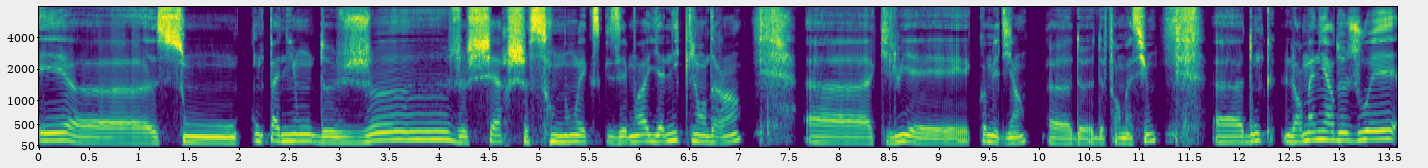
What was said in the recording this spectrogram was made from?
et euh, son compagnon de jeu, je cherche son nom, excusez-moi, Yannick Landrin, euh, qui lui est comédien euh, de, formation. Donc leur manière de jouer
